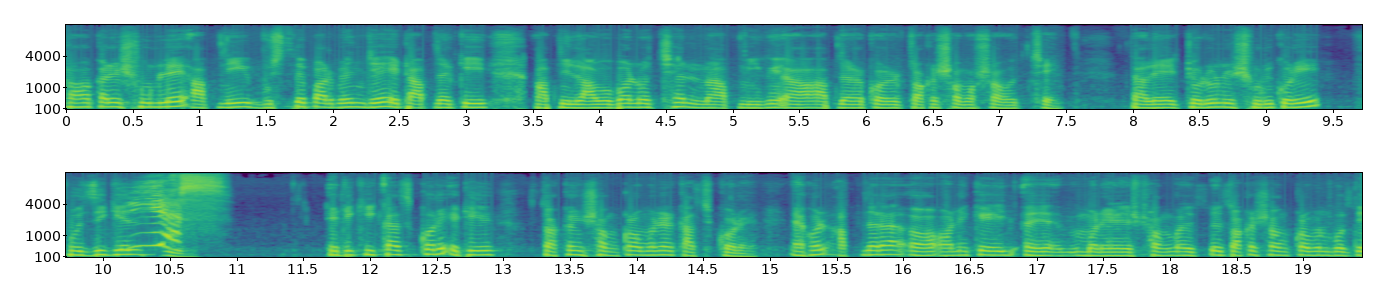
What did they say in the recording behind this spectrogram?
সহকারে শুনলে আপনি বুঝতে পারবেন যে এটা আপনার কি আপনি লাভবান হচ্ছেন না আপনি আপনার ত্বকের সমস্যা হচ্ছে। তাহলে চলুন শুরু করি ফিজিক্যাল এটি কি কাজ করে? এটি ত্বকের সংক্রমণের কাজ করে। এখন আপনারা অনেকে মানে ত্বকের সংক্রমণ বলতে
